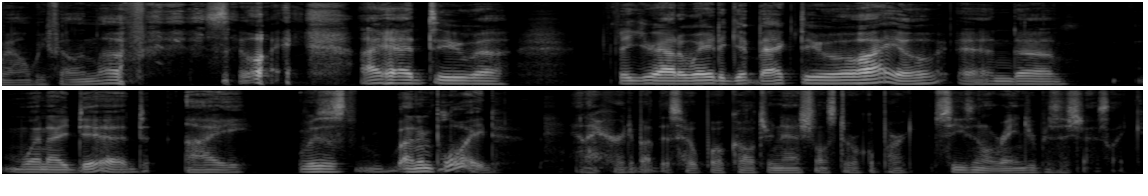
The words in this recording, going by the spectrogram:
well, we fell in love. so I, I had to uh, figure out a way to get back to Ohio. And uh, when I did, I was unemployed. And I heard about this Hopewell Culture National Historical Park seasonal ranger position. I was like,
